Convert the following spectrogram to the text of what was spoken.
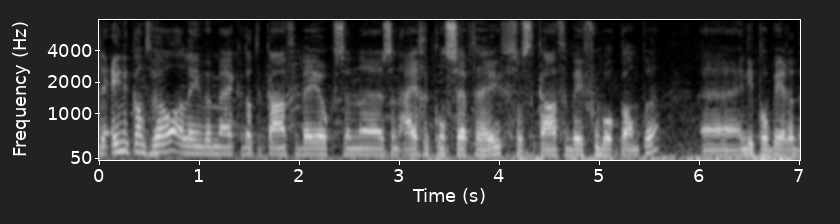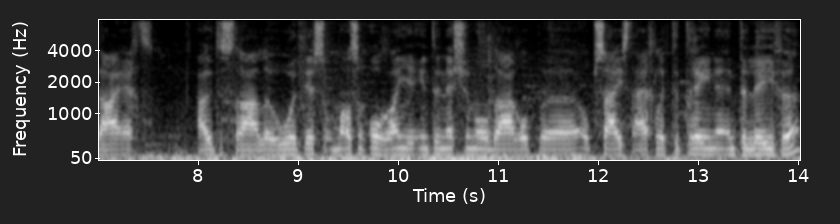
de ene kant wel, alleen we merken dat de KNVB ook zijn, zijn eigen concepten heeft. Zoals de KNVB voetbalkampen. en die proberen daar echt uit te stralen hoe het is om als een oranje international daar op, uh, op Zeist eigenlijk te trainen en te leven.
